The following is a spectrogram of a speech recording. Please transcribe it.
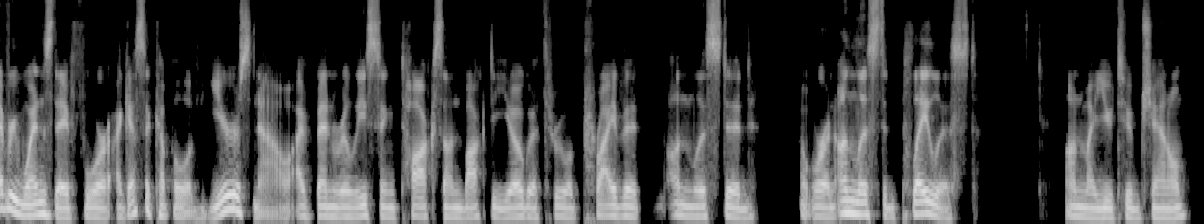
Every Wednesday for I guess a couple of years now, I've been releasing talks on Bhakti Yoga through a private, unlisted or an unlisted playlist on my YouTube channel,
